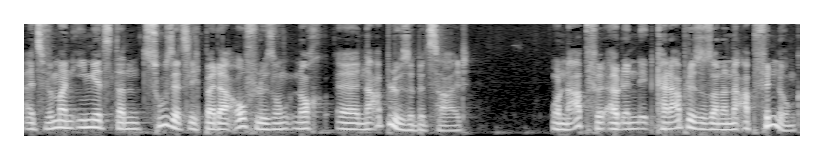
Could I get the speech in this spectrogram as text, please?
als wenn man ihm jetzt dann zusätzlich bei der Auflösung noch äh, eine Ablöse bezahlt. Und eine Abf äh, keine Ablöse, sondern eine Abfindung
